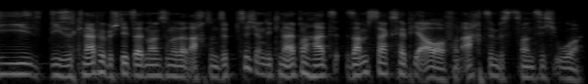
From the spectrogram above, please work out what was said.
die, diese Kneipe besteht seit 1978 und die Kneipe hat samstags Happy Hour von 18 bis 20 Uhr.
